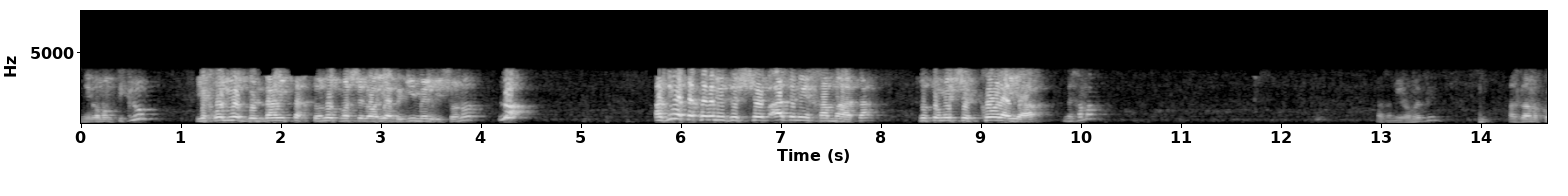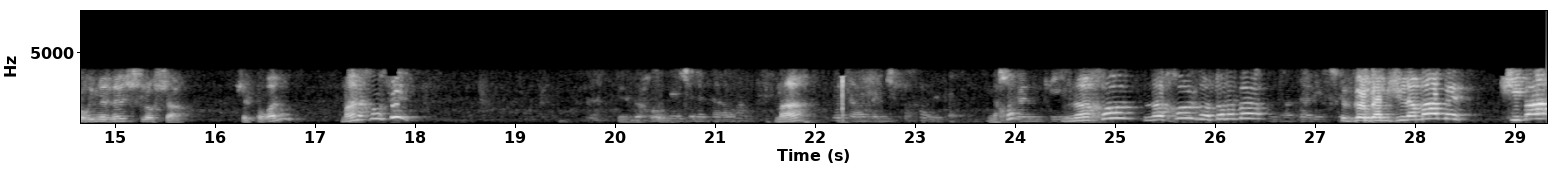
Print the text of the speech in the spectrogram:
אני לא ממציא כלום. יכול להיות בזין תחתונות מה שלא היה בגימל ראשונות? לא. אז אם אתה קורא לזה שבעה דנחמתה, זאת אומרת שכל היה נחמה. אז אני לא מבין. אז למה קוראים לזה שלושה של פורענות? מה אנחנו עושים? מה? נכון, נכון, נכון, זה אותו דבר. וגם בשביל המוות, שבעה,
